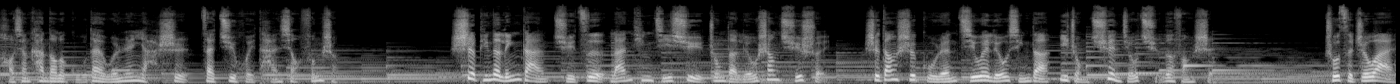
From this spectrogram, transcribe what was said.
好像看到了古代文人雅士在聚会谈笑风生。视频的灵感取自《兰亭集序》中的流觞曲水，是当时古人极为流行的一种劝酒取乐方式。除此之外，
